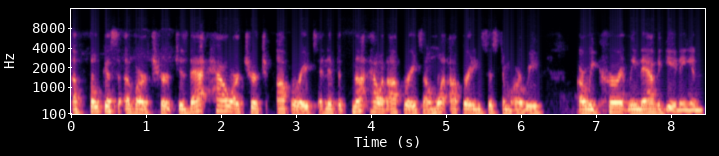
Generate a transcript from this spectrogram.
a focus of our church? Is that how our church operates? And if it's not how it operates, on what operating system are we are we currently navigating? And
